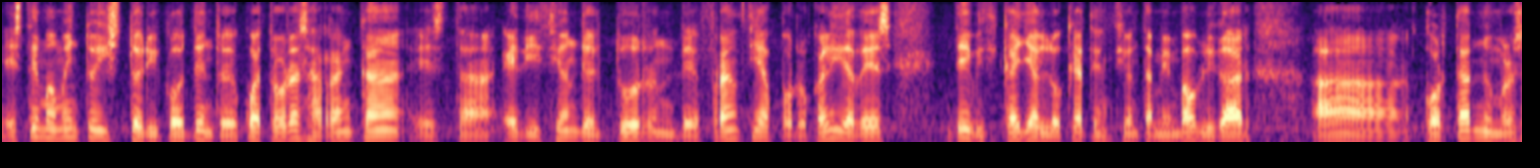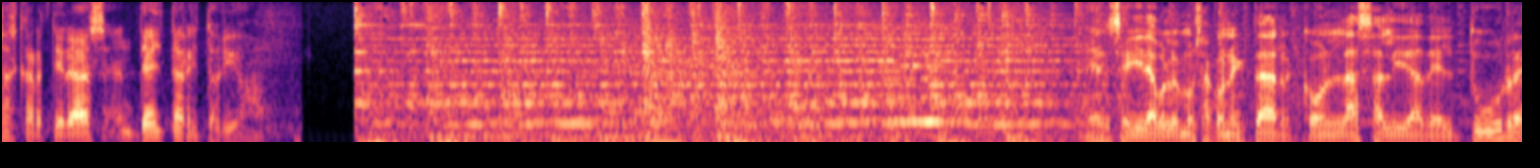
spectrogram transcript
este momento histórico. Dentro de cuatro horas arranca esta edición del Tour de Francia por localidades de Vizcaya, lo que atención también va a obligar a cortar numerosas carreteras del territorio. Enseguida volvemos a conectar con la salida del tour.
